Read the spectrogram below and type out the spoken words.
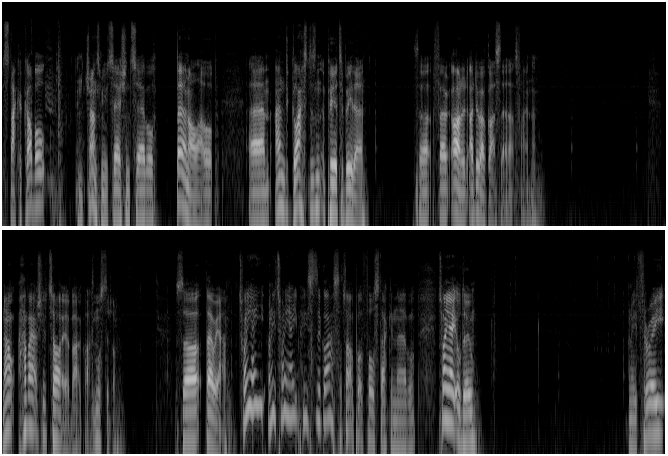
Stack a cobble in the transmutation table, burn all that up, um, and glass doesn't appear to be there. So, fair, oh, I do have glass there, that's fine then. Now, have I actually taught it about glass? I must have done. So, there we are. 28, only 28 pieces of glass? I thought I'd put a full stack in there, but 28 will do. I need three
